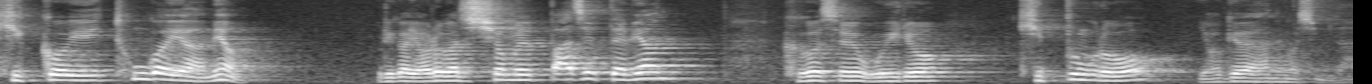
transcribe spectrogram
기꺼이 통과해야 하며 우리가 여러 가지 시험을 빠질 때면 그것을 오히려 기쁨으로 여겨야 하는 것입니다.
